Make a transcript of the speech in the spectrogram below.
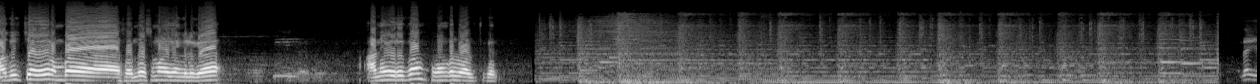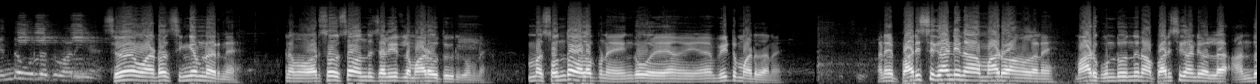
மகிழ்ச்சியாகவே ரொம்ப சந்தோஷமாக இருக்குது எங்களுக்கு. அனைவருக்கும் பொங்கல் வாழ்த்துக்கள். எந்த ஊர்ல இருந்து வரீங்க? சிவகங்கை மாவட்டம் சிங்கம்னாருண்ணே. நம்ம வருஷம் வருஷம் வந்து சளியீட்டில் மாடை ஊற்றுக்கிருக்கோம்ண்ணே நம்ம சொந்த வளர்ப்புண்ணே எங்கள் என் என் வீட்டு மாடு தானே அண்ணே பரிசுக்காண்டி நான் மாடு வாங்கலண்ணே. மாடு கொண்டு வந்து நான் பரிசுக்காண்டி வரல. அந்த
